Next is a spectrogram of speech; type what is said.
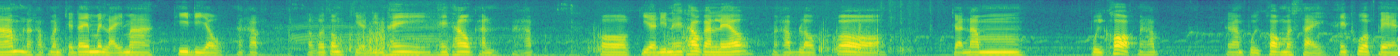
น้ำนะครับ มันจะได้ไม่ไหลมาที่เดียวนะครับ เราก็ต้องเกลี่ยดินให้ให้เท่ากันนะครับ พอเกลี่ยดินให้เท่ากันแล้วนะครับ เราก็จะนำปุ๋ยคอกนะครับ จะนำปุ๋ยคอกมาใส่ให้ทั่วแปลง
